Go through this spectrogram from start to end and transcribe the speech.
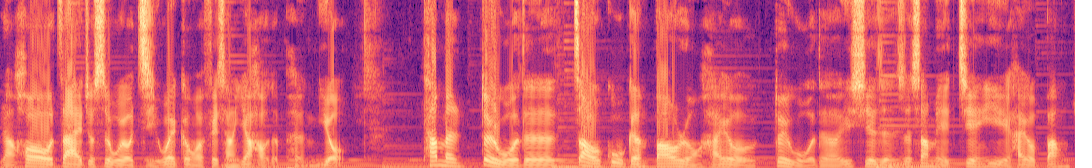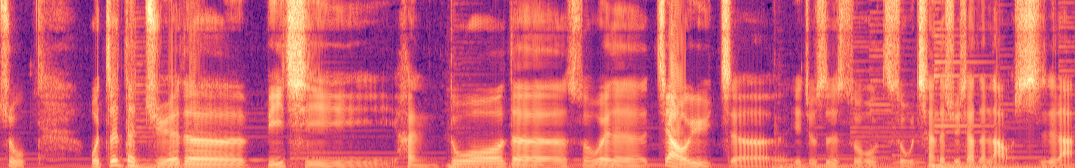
然后再就是我有几位跟我非常要好的朋友，他们对我的照顾跟包容，还有对我的一些人生上面的建议还有帮助，我真的觉得，比起很多的所谓的教育者，也就是俗俗称的学校的老师啦，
